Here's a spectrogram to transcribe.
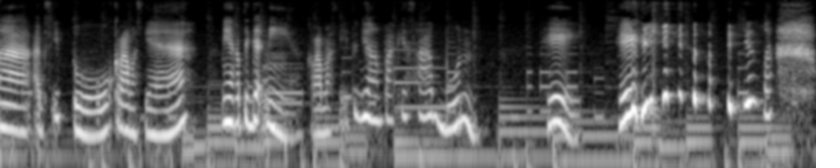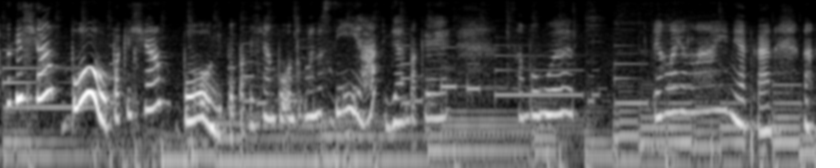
Nah abis itu keramasnya nih yang ketiga nih keramasnya itu jangan pakai sabun. Hei hei iya pakai shampoo pakai shampoo gitu pakai shampoo untuk manusia jangan pakai shampoo buat yang lain-lain ya kan? Nah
